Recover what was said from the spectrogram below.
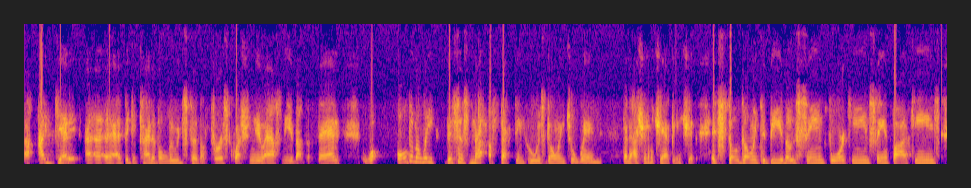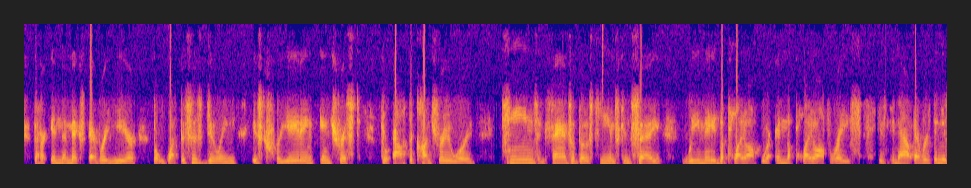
Uh, I get it. I, I think it kind of alludes to the first question you asked me about the fan. What ultimately, this is not affecting who is going to win the national championship. It's still going to be those same four teams, same five teams that are in the mix every year. But what this is doing is creating interest throughout the country where teams and fans of those teams can say, we made the playoff, we're in the playoff race. Now everything is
